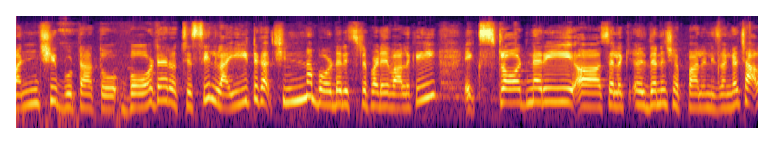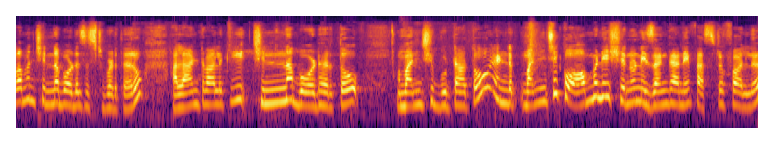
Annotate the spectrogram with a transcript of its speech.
మంచి బుటాతో బోర్డర్ వచ్చేసి లైట్గా చిన్న బోర్డర్ ఇష్టపడే వాళ్ళకి ఎక్స్ట్రాడినరీ సెలెక్ట్ ఇదని చెప్పాలి నిజంగా. చాలా మంది చిన్న బోర్డర్స్ ఇష్టపడతారు. అలాంటి వాళ్ళకి చిన్న బార్డర్తో మంచి బుటాతో అండ్ మంచి కాంబినేషన్ నిజంగానే ఫస్ట్ ఆఫ్ ఆల్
